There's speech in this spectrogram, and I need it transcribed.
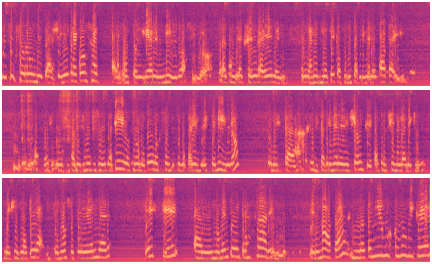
Eso es solo un detalle. Y otra cosa, para no spoilear el libro, así lo tratan de acceder a él en, las bibliotecas en esta primera etapa y, en, los establecimientos educativos, bueno, todos los que son destinatarios de este libro, en esta, en esta primera edición que patrocina la legislatura y que no se puede vender, es que al momento de trazar el, el mapa, no teníamos cómo ubicar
